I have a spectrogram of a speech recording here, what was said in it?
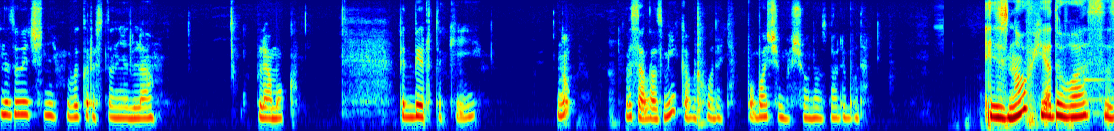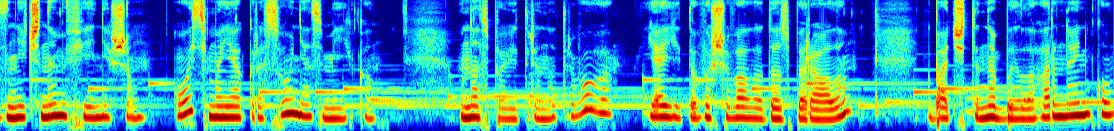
незвичні, використані для плямок. Підбір такий. Ну, весела змійка виходить. Побачимо, що у нас далі буде. І знов я до вас з нічним фінішем. Ось моя красуня змійка. У нас повітряна тривога. Я її довишивала, дозбирала. Як бачите, набила гарненько.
